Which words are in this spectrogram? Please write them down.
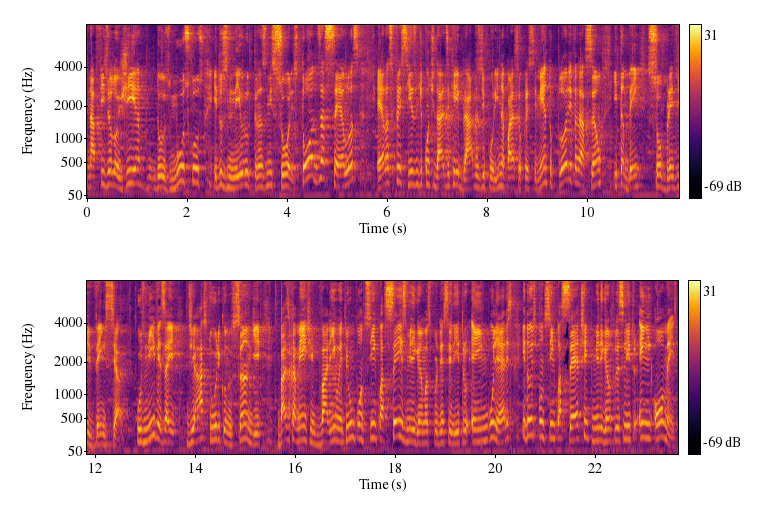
na fisiologia dos músculos e dos neurotransmissores. Todas as células elas precisam de quantidades equilibradas de purina para seu crescimento, proliferação e também sobrevivência. Os níveis aí de ácido úrico no sangue basicamente variam entre 1,5 a 6 mg por decilitro em mulheres e 2,5 a 7 mg por decilitro em homens.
